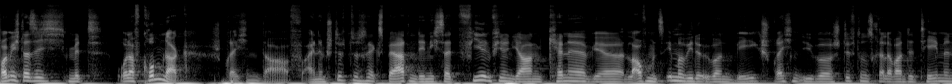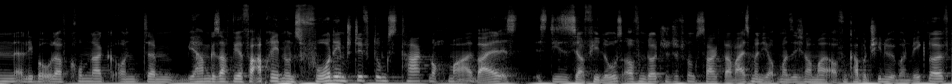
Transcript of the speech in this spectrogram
freue mich, dass ich mit Olaf Krumnack sprechen darf, einem Stiftungsexperten, den ich seit vielen, vielen Jahren kenne. Wir laufen uns immer wieder über den Weg, sprechen über stiftungsrelevante Themen, lieber Olaf Krumnack. Und ähm, wir haben gesagt, wir verabreden uns vor dem Stiftungstag nochmal, weil es ist dieses Jahr viel los auf dem Deutschen Stiftungstag. Da weiß man nicht, ob man sich nochmal auf dem Cappuccino über den Weg läuft.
